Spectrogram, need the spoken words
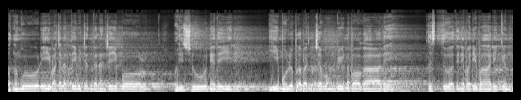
ഒന്നും കൂടി വചനത്തെ വിചിന്തനം ചെയ്യുമ്പോൾ ഒരു ശൂന്യതയിൽ ഈ മുഴു പ്രപഞ്ചവും വീണു പോകാതെ ക്രിസ്തു അതിനെ പരിപാലിക്കുന്നു.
